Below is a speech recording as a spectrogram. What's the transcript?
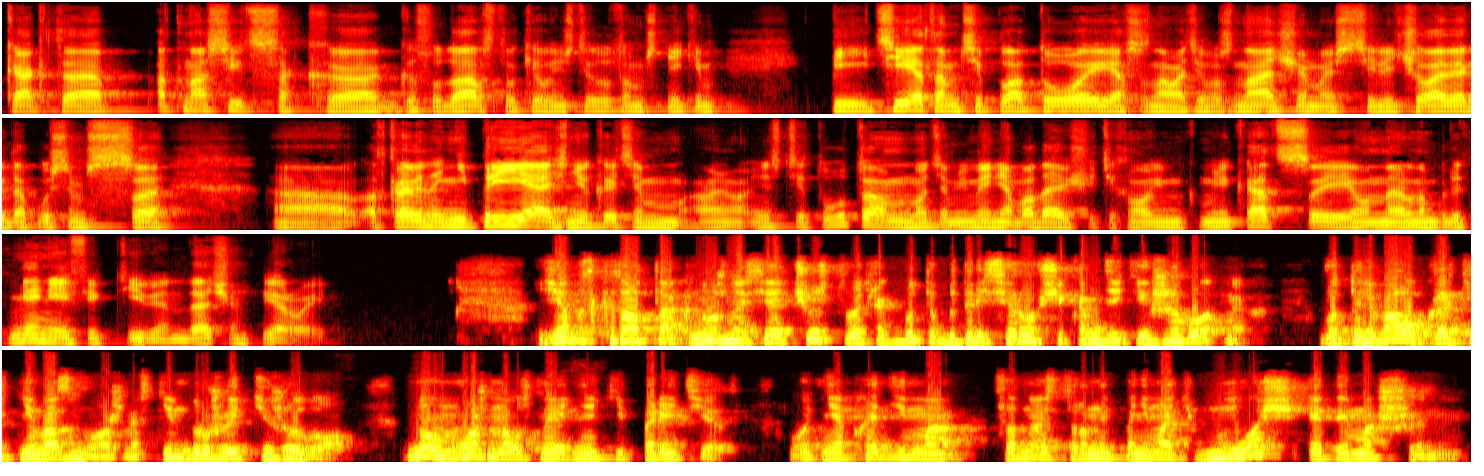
как-то относиться к государству, к его институтам с неким пиететом, теплотой, осознавать его значимость, или человек, допустим, с а, откровенной неприязнью к этим а, институтам, но тем не менее обладающий технологиями коммуникации, он, наверное, будет менее эффективен, да, чем первый? Я бы сказал так, нужно себя чувствовать как будто бы дрессировщиком диких животных. Вот льва укротить невозможно, с ним дружить тяжело, но можно установить некий паритет. Вот необходимо, с одной стороны, понимать мощь этой машины,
